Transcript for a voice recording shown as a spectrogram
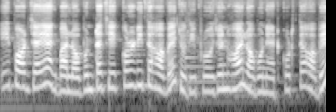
এই পর্যায়ে একবার লবণটা চেক করে নিতে হবে। যদি প্রয়োজন হয় লবণ অ্যাড করতে হবে।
